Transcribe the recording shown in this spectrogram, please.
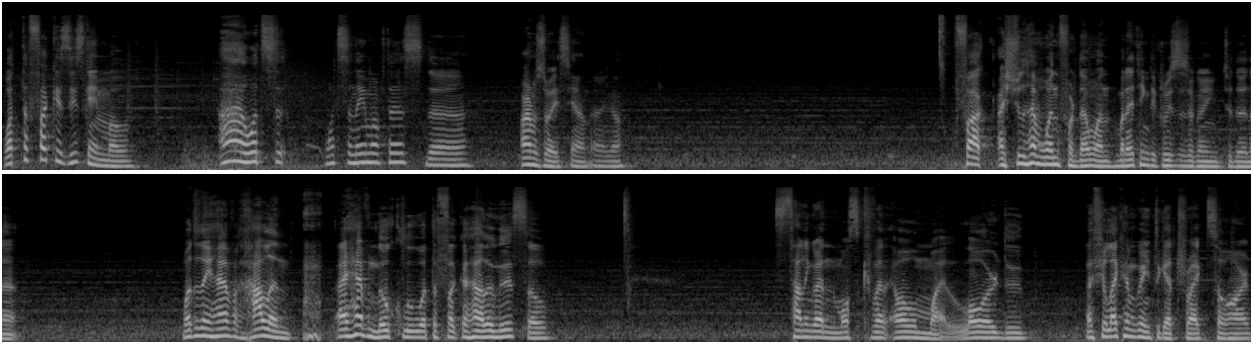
What the fuck is this game mode? Ah, what's the... What's the name of this? The... Arms race, yeah, there you go. Fuck, I should have one for that one, but I think the cruisers are going to do that. What do they have? Holland. I have no clue what the fuck a Holland is, so... Stalingrad and Moscow. Oh my lord, dude. I feel like I'm going to get tracked so hard.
